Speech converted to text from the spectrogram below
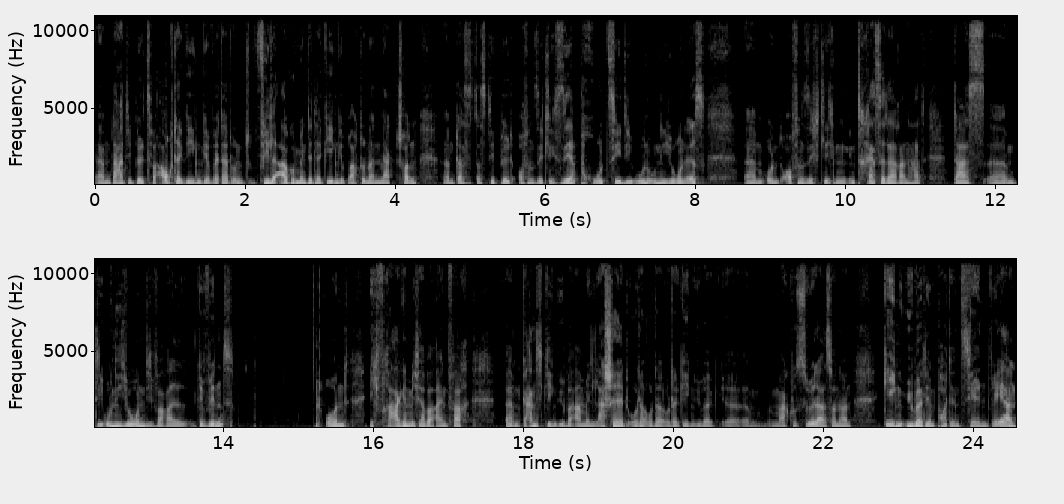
ähm, da hat die Bild zwar auch dagegen gewettert und viele Argumente dagegen gebracht und man merkt schon, ähm, dass, dass die Bild offensichtlich sehr pro CDU und Union ist ähm, und offensichtlich ein Interesse daran hat, dass ähm, die Union die Wahl gewinnt. Und ich frage mich aber einfach, ähm, gar nicht gegenüber Armin Laschet oder, oder, oder gegenüber ähm, Markus Söder, sondern gegenüber den potenziellen Wählern.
